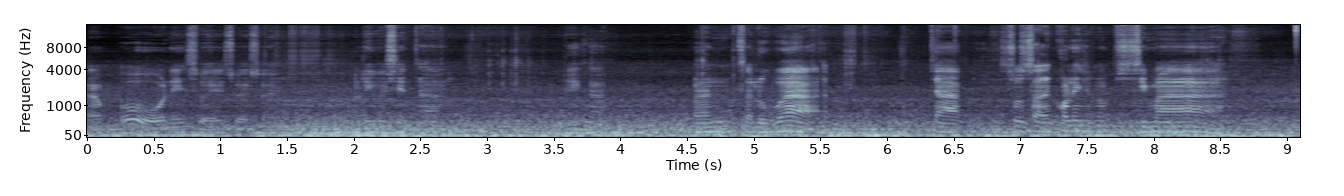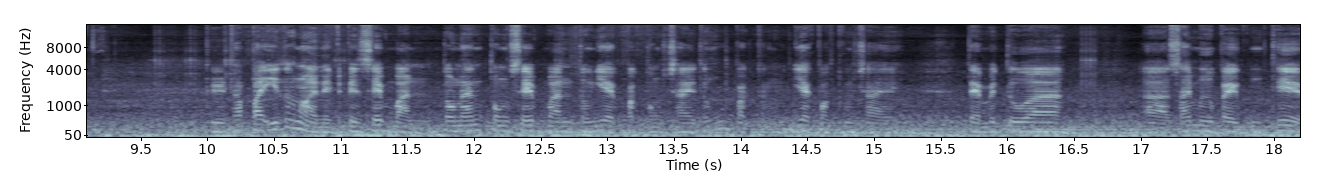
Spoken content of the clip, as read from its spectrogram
ครับโอ้นี่สวยสวยสวยรีวิวเส้นทางนี่ครับเพราะฉะนั้นสรุปว่า สุสานคอลเลจซิมา คือถ้าไปอีกสักหน่อยเนี่ยจะเป็นเซฟบัน ตรงนั้นตรงเซฟบันตรงแยกปักธงชัยตรงปักธงแยกปักธงชัยแต่เป็นตัวอ่าซ้ายมือไปกรุงเทพ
